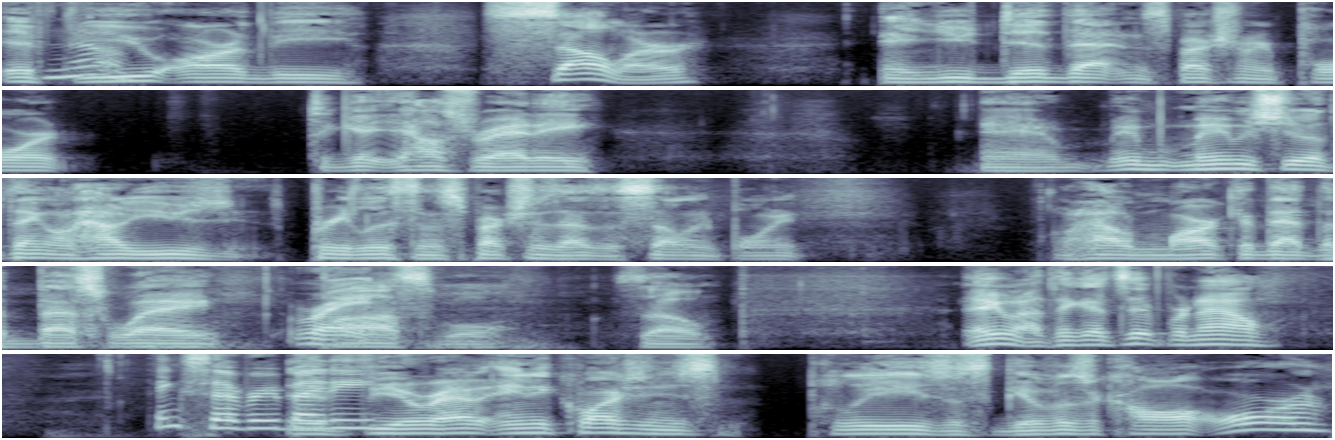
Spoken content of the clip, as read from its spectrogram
if No. you are the seller and you did that inspection report to get your house ready. And maybe, maybe we should do a thing on how to use pre-listing inspections as a selling point, on how to market that the best way Right. possible. So, anyway, I think that's it for now. Thanks, everybody. If you ever have any questions, please just give us a call or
